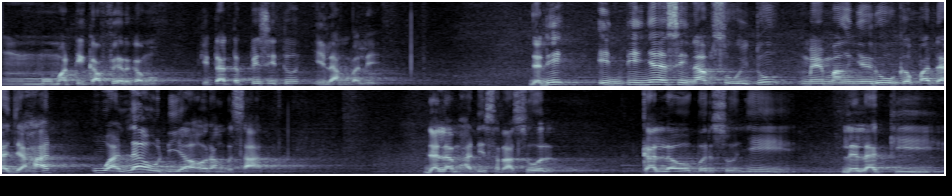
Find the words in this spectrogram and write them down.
Mau mati kafir kamu. Kita tepis itu hilang balik. Jadi intinya si nafsu itu memang nyeru kepada jahat walau dia orang besar dalam hadis rasul kalau bersunyi lelaki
